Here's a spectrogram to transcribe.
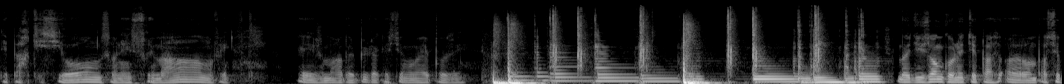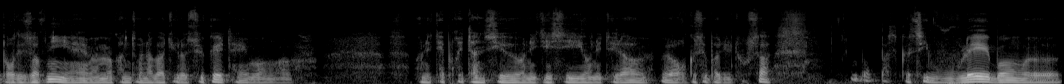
des partitions, son instrument, enfin. Et je ne me rappelle plus la question que vous m'avez posée. Disons qu'on euh, passait pour des ovnis, hein, même quand on a battu le suquet. Hein, bon, euh, on était prétentieux, on était ici, on était là, alors que c'est pas du tout ça. Parce que si vous voulez, bon, euh,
